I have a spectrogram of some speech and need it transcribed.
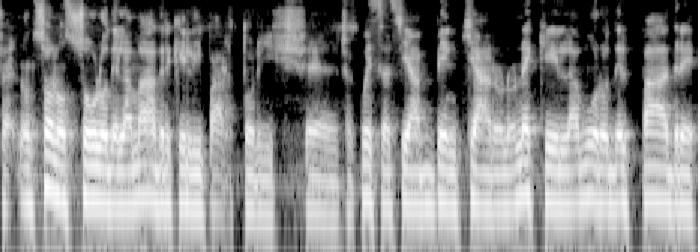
cioè non sono solo della madre che li partorisce, cioè questo sia ben chiaro, non è che il lavoro del padre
